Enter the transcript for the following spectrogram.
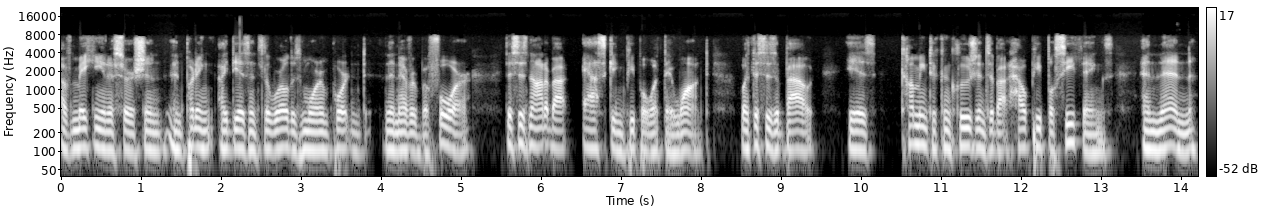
of making an assertion and putting ideas into the world is more important than ever before. This is not about asking people what they want. What this is about is coming to conclusions about how people see things and then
